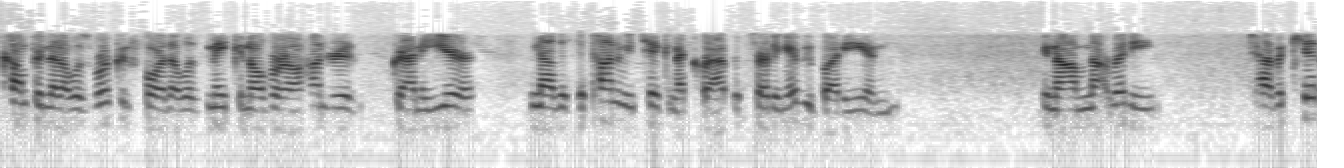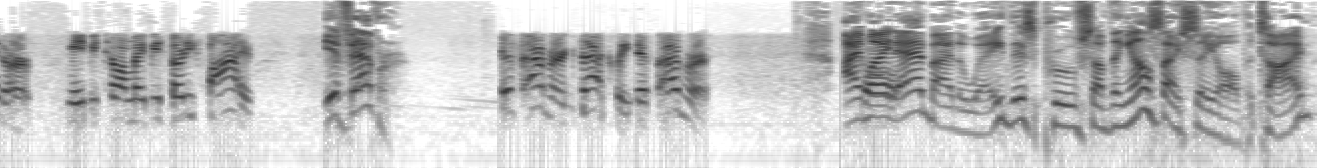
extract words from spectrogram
company that I was working for that was making over a hundred grand a year. Now this economy taking a crap, it's hurting everybody, and you know I'm not ready to have a kid, or maybe till I'm maybe 35, If ever. if ever. Exactly, if ever. I So- might add, by the way, this proves something else I say all the time.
